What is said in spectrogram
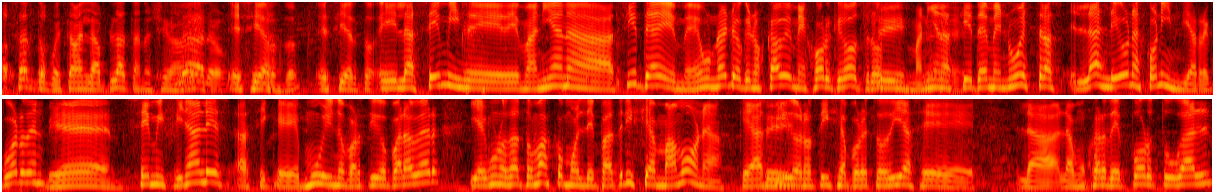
Exacto, pues estaba en La Plata, no llegaba. a ver. Es cierto, es cierto. Eh, las semis de, de mañana 7 a.m., eh, un horario que nos cabe mejor que otros. Sí. Mañana Eh. 7 a.m. nuestras, las Leonas con India, recuerden. Bien. Semifinales, así que muy lindo partido para ver. Y algunos datos más, como el de Patricia Mamona, que ha Sí. sido noticia por estos días, eh, la, la mujer de Portugal,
